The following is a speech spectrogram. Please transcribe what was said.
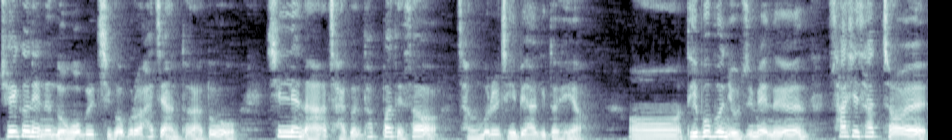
최근에는 농업을 직업으로 하지 않더라도 실내나 작은 텃밭에서 작물을 재배하기도 해요. 어, 대부분 요즘에는 사시사철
